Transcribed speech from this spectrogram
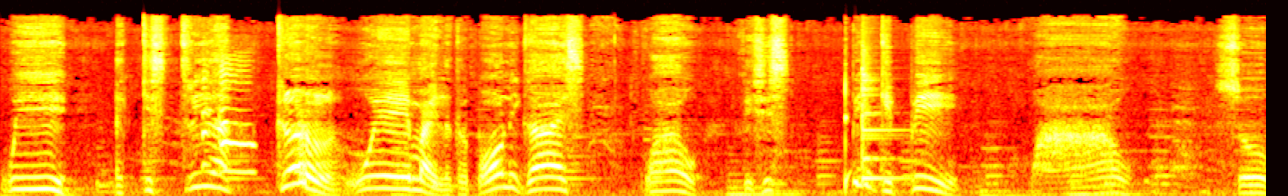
Wee, Equestria girl. Wee, my little pony, guys. Wow, this is Pinkie Pie. Wow. So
